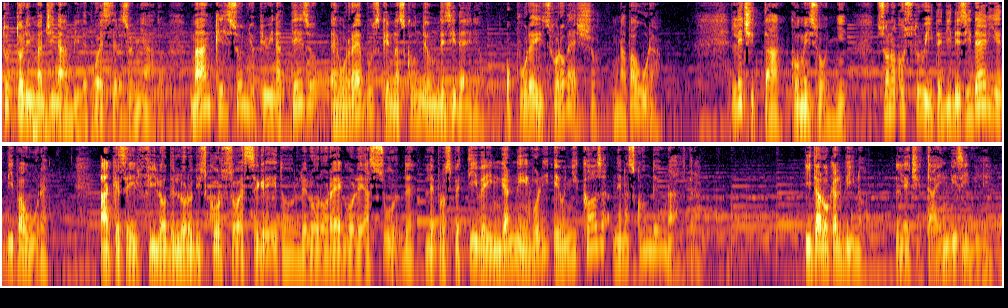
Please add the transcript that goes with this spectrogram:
Tutto l'immaginabile può essere sognato, ma anche il sogno più inatteso è un rebus che nasconde un desiderio, oppure il suo rovescio, una paura. Le città, come i sogni, sono costruite di desideri e di paure. Anche se il filo del loro discorso è segreto, le loro regole assurde, le prospettive ingannevoli e ogni cosa ne nasconde un'altra. Italo Calvino, Le città invisibili.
